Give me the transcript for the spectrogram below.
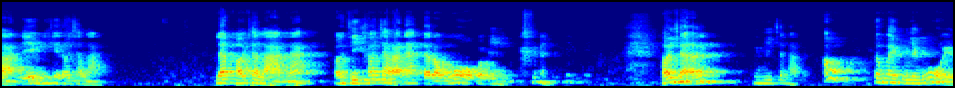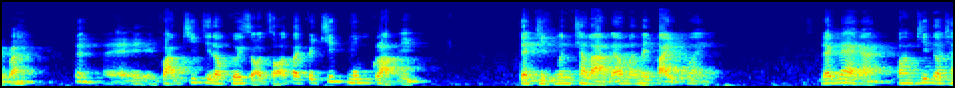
ลาดเองไม่ใช่เราฉลาด และเขาฉลาดนะบางทีเขาฉลาดนะแต่เราโง่ก็มีเขาฉลาดบางทีฉลาดเอ้าทำไมกูยังโง่อยู่วะความคิดที่เราเคยสอนสอนไปไปคิดมุมกลับอีก แต่จิตมันฉลาดแล้วมันไม่ไปด้วย แรกๆอะ ความคิดเราฉ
